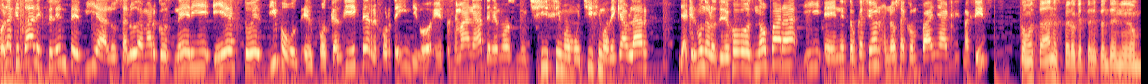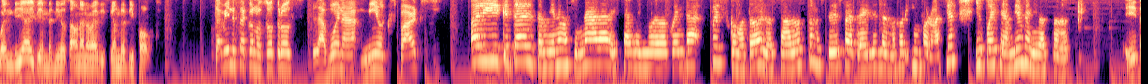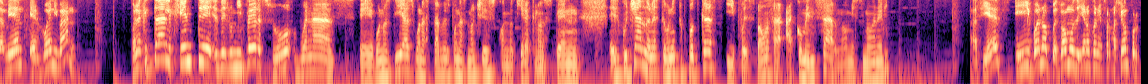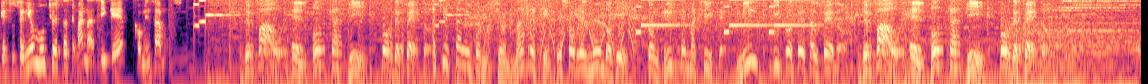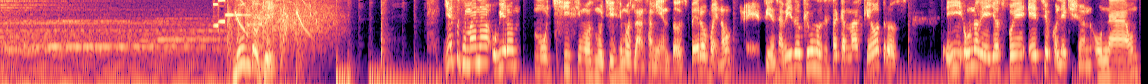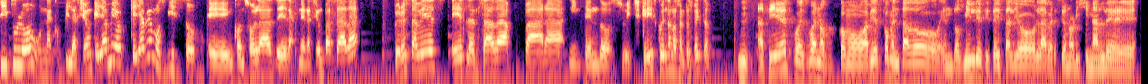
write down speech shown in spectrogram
Hola, ¿qué tal? Excelente día. Los saluda Marcos Neri y esto es Default, el podcast geek de Reporte Índigo. Esta semana tenemos muchísimo, muchísimo de qué hablar, ya que el mundo de los videojuegos no para y en esta ocasión nos acompaña Chris Maxis. ¿Cómo están? Espero que te estén teniendo un buen día y bienvenidos a una nueva edición de Default. También está con nosotros la buena Milk Sparks. Hola, ¿qué tal? También emocionada de estar de nueva cuenta, pues como todos los sábados con ustedes para traerles la mejor información y pues sean bienvenidos todos. Y también el buen Iván. Hola, ¿qué tal, gente del universo? Buenas, eh, buenos días, buenas tardes, buenas noches, cuando quiera que nos estén escuchando en este bonito podcast. Y pues vamos a, a comenzar, ¿no, mi estimado Neri? Así es. Y bueno, pues vamos de lleno con la información porque sucedió mucho esta semana, así que comenzamos. The Foul, el podcast geek por defecto. Aquí está la información más reciente sobre el mundo geek con Kristen Maxise, Milk y José Saucedo. The Foul, el podcast geek por defecto. Mundo Geek. Y esta semana hubieron muchísimos, muchísimos lanzamientos, pero bueno, es bien sabido que unos destacan más que otros. Y uno de ellos fue Ezio Collection, un título, una compilación que ya, que ya habíamos visto en consolas de la generación pasada, pero esta vez es lanzada para Nintendo Switch. Chris, cuéntanos al respecto. Mm, así es, pues bueno, como habías comentado, en 2016 salió la versión original de,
